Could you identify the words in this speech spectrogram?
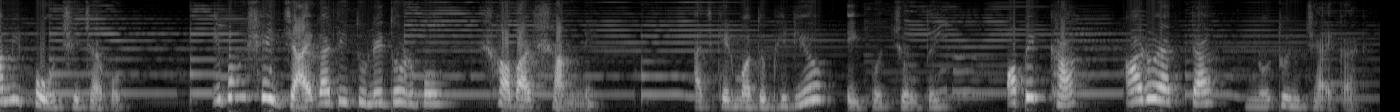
আমি পৌঁছে যাব। সেই জায়গাটি তুলে ধরব সবার সামনে। আজকের মতো ভিডিও এই পর্যন্তই। অপেক্ষা আরও একটা নতুন জায়গার।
